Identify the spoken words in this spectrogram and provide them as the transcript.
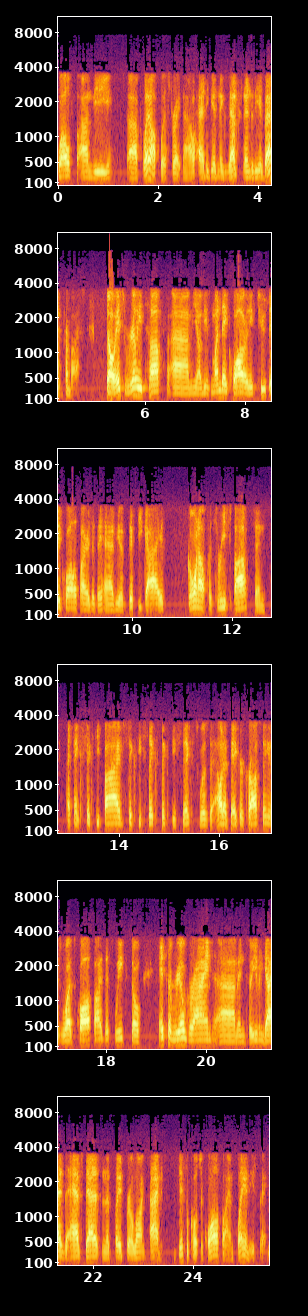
12th on the uh, playoff list right now, had to get an exemption into the event from us. So it's really tough. Um, you know, these Monday qual or these Tuesday qualifiers that they have, you have 50 guys going out for three spots, and I think 65, 66, 66 was out at Baker Crossing is what's qualified this week. So it's a real grind. Um, and so even guys that have status and have played for a long time, it's difficult to qualify and play in these things.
